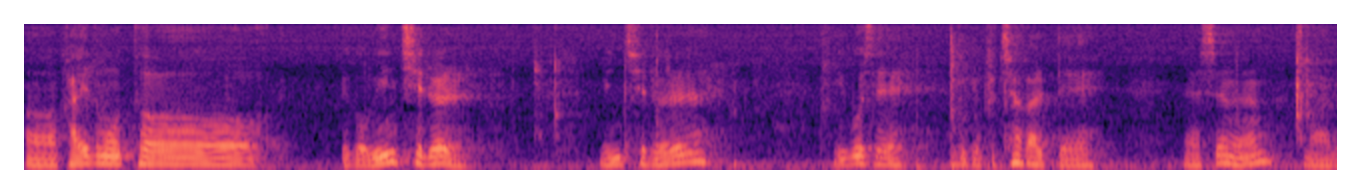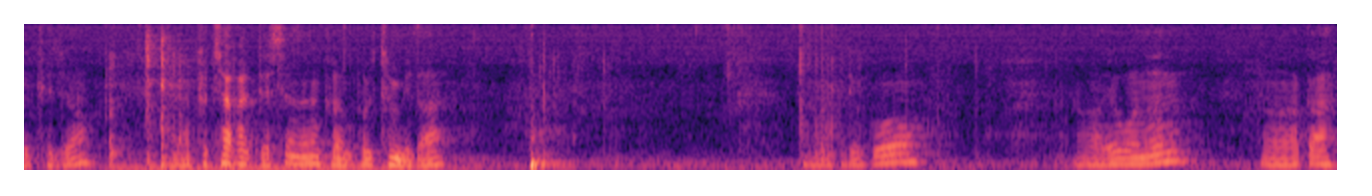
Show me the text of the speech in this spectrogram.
어, 가이드 모터 이거 윈치를 윈치를 이곳에 이렇게 부착할 때 예, 쓰는 아, 이렇게죠. 예, 부착할 때 쓰는 그런 볼트입니다. 어, 그리고 어, 요거는 어, 아까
